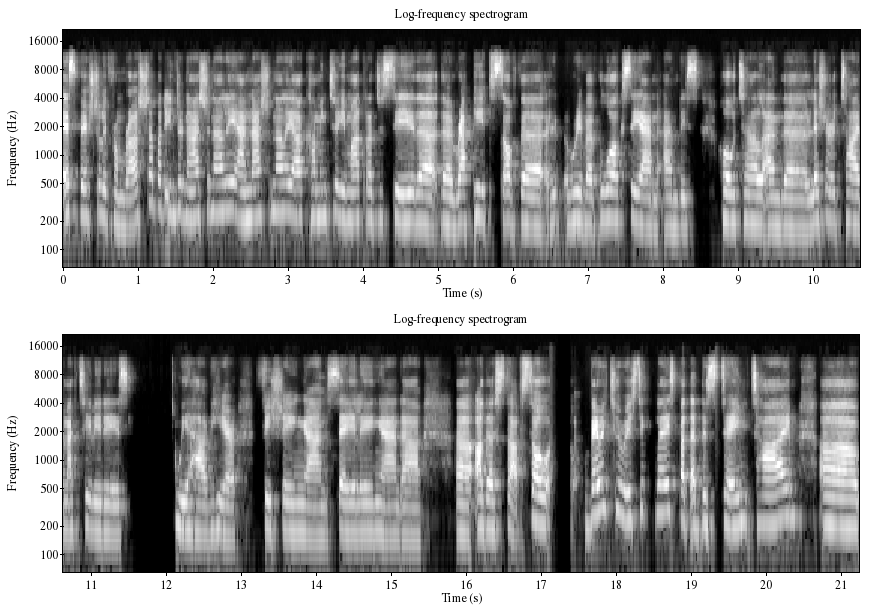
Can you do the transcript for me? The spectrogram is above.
especially from Russia, but internationally and nationally, are coming to Imatra to see the, the rapids of the River Vuoksi and, and this hotel and the leisure time activities we have here, fishing and sailing and uh, uh, other stuff. So very touristic place, but at the same time, uh,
